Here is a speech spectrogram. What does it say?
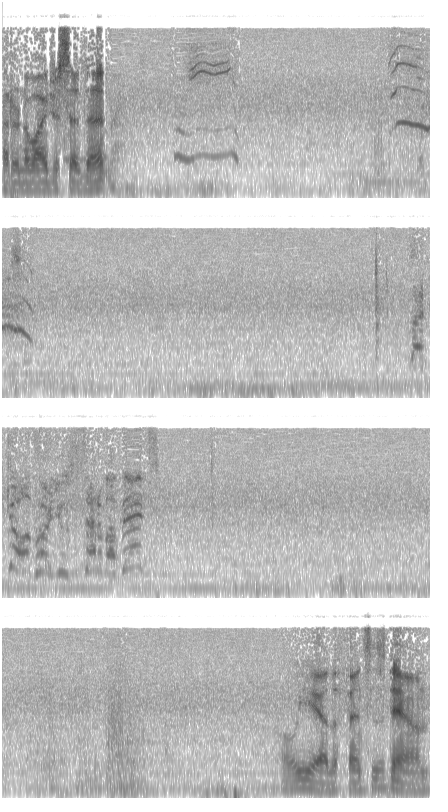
I don't know why I just said that. Let go of her, you son of a bitch! Oh yeah, the fence is down.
